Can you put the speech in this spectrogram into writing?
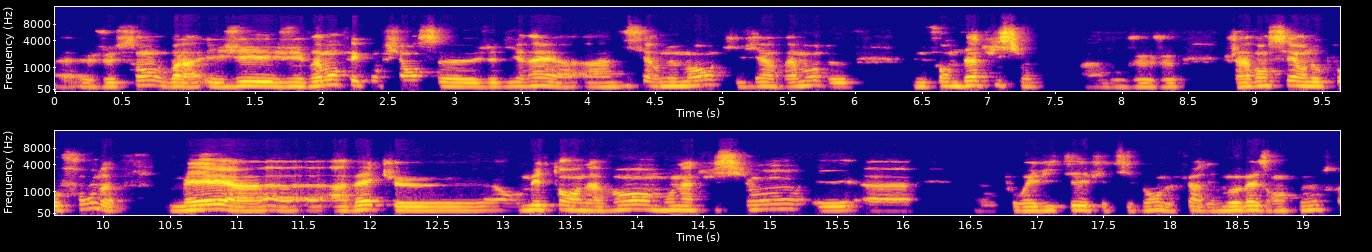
Euh, je sens, voilà, et j'ai vraiment fait confiance, euh, je dirais, à, un discernement qui vient vraiment d'une forme d'intuition. Hein. donc, je, j'avançais en eau profonde, mais euh, avec, euh, en mettant en avant mon intuition et pour éviter effectivement de faire des mauvaises rencontres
